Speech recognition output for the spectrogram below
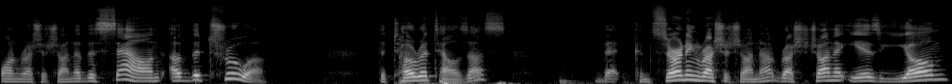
on Rosh Hashanah, the sound of the trua. The Torah tells us that concerning Rosh Hashanah, Rosh Hashanah is Yom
